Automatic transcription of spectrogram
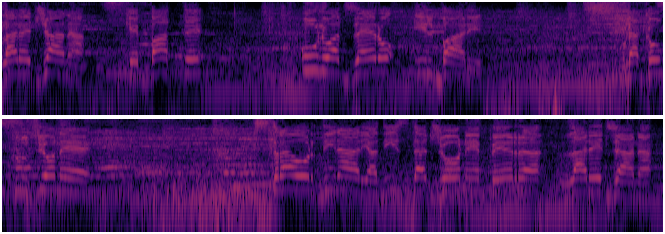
la Reggiana che batte 1 a 0 il Bari. Una conclusione straordinaria di stagione per la Reggiana.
